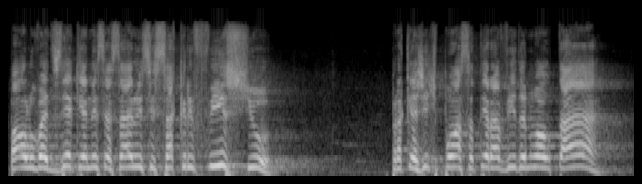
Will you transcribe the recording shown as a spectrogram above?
Paulo vai dizer que é necessário esse sacrifício para que a gente possa ter a vida no altar,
